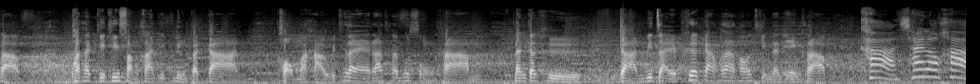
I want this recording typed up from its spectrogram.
ครับภารกิจที่สำคัญอีกหนึ่งประการ ของมหาวิทยาลัยราชภัฏพิบูลสงคราม นั่นก็คือการวิจัยเพื่อการพัฒนาท้องถิ่นนั่นเองครับ ค่ะใช่แล้วค่ะ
